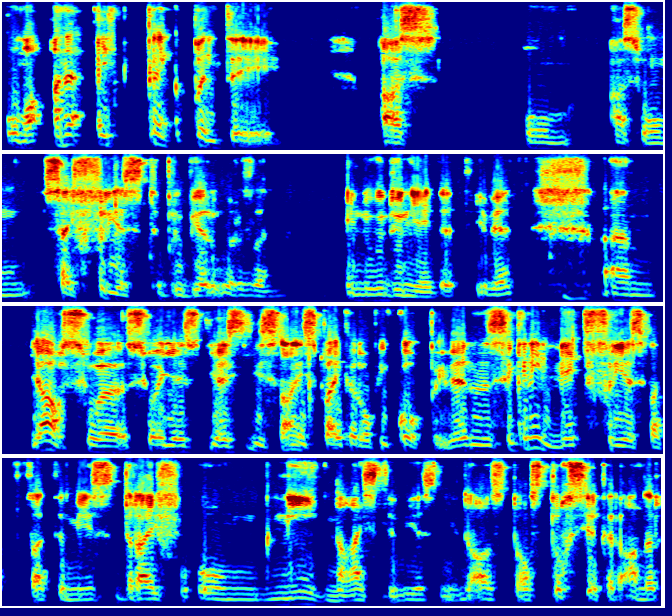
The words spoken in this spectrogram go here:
om 'n ander uitkykpunt te hê as om as om sy vrees te probeer oorwin? En hoe doen jy dit jy weet? Ehm um, ja, so so jy jy jy staan die spyker op die kop. Jy weet, dit is seker nie net vrees wat wat 'n mens dryf om nie nice te wees nie. Daar's daar's tog seker ander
